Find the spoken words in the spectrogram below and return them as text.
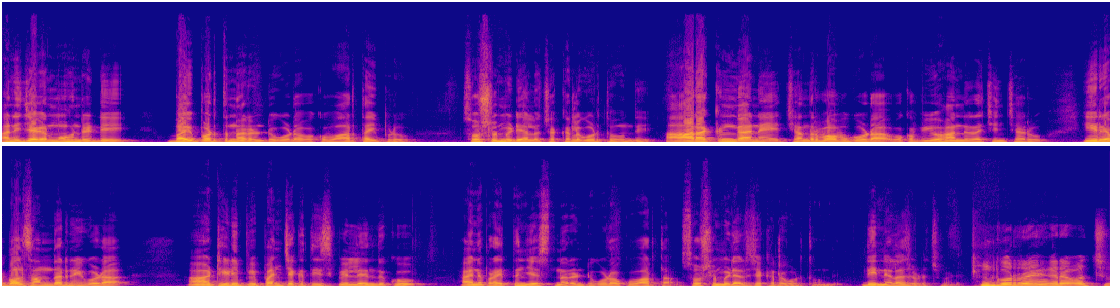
అని జగన్మోహన్ రెడ్డి భయపడుతున్నారంటూ కూడా ఒక వార్త ఇప్పుడు సోషల్ మీడియాలో చక్కర్లు కొడుతూ ఉంది. ఆ రకంగానే చంద్రబాబు కూడా ఒక వ్యూహాన్ని రచించారు. ఈ రెబల్స్ అందరినీ కూడా టీడీపీ పంచక తీసుకువెళ్ళేందుకు ఆయన ప్రయత్నం చేస్తున్నారంటూ కూడా ఒక వార్త సోషల్ మీడియాలో చక్కర్లు కొడుతుంది దీన్ని ఎలా చూడొచ్చు మేడం? గుర్రం ఎగరవచ్చు.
